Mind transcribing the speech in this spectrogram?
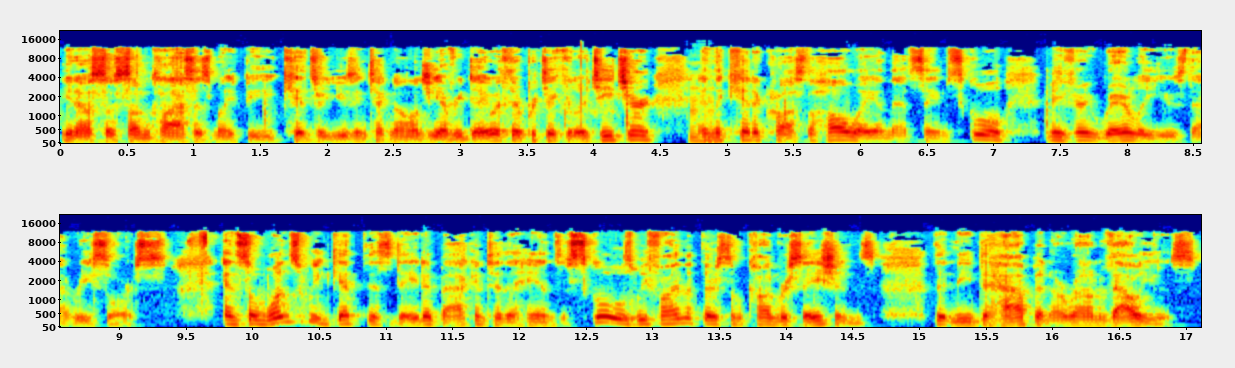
You know so some classes might be kids are using technology every day with their particular teacher mm-hmm. and the kid across the hallway in that same school may very rarely use that resource. And so once we get this data back into the hands of schools we find that there's some conversations that need to happen around values.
